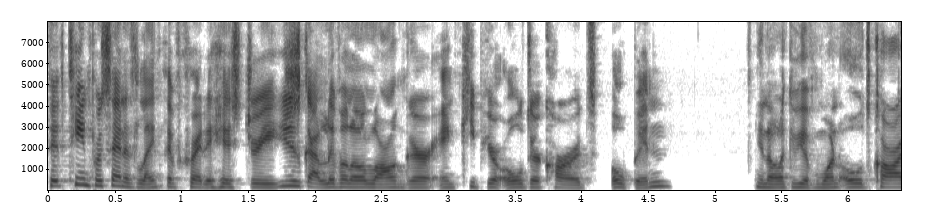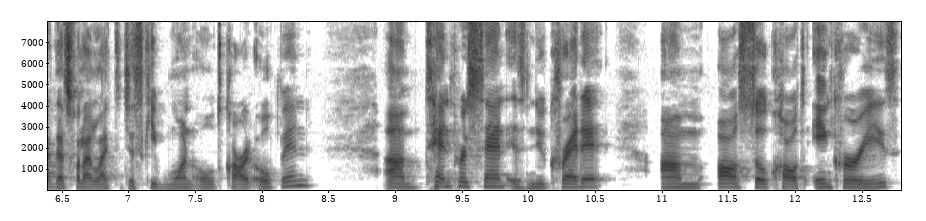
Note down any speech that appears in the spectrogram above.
15% is length of credit history. You just got to live a little longer and keep your older cards open. You know, like if you have one old card, that's what I like to just keep one old card open. Um, 10% is new credit um, also called inquiries.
